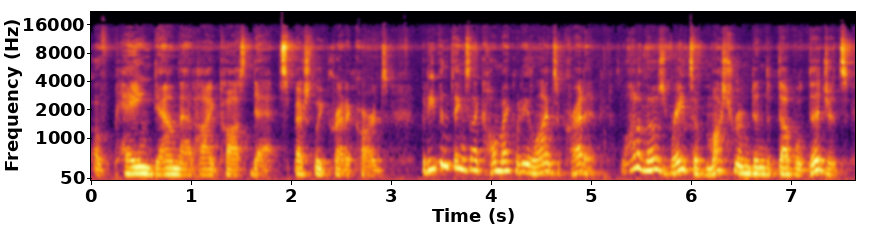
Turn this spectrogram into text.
of paying down that high cost debt, especially credit cards, but even things like home equity lines of credit. A lot of those rates have mushroomed into double digits.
